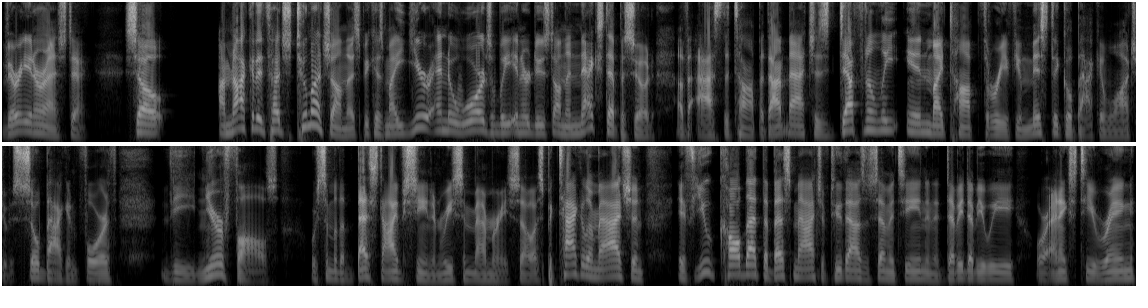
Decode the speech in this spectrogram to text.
Very interesting. So I'm not going to touch too much on this because my year end awards will be introduced on the next episode of Ask the Top. But that match is definitely in my top three. If you missed it, go back and watch. It was so back and forth. The near falls were some of the best I've seen in recent memory. So a spectacular match. And if you called that the best match of 2017 in a WWE or NXT ring,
